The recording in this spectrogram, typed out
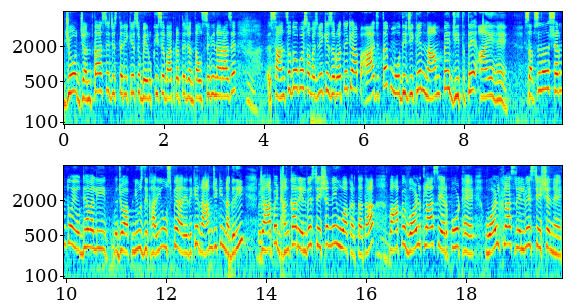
जो जनता से जिस तरीके से बेरुखी से बात करते हैं जनता उससे भी नाराज़ है। हम्म। सांसदों को समझने की ज़रूरत है कि आप आज तक मोदी जी के के नाम पे जीतते आए हैं। सबसे ज़्यादा शर्म तो अयोध्या वाली जो आप न्यूज़ दिखा रही हो उस पर आ रही है। देखिए राम जी की नगरी जहाँ पे ढंग का रेलवे स्टेशन नहीं हुआ करता था वहाँ पे वर्ल्ड क्लास एयरपोर्ट है वर्ल्ड क्लास रेलवे स्टेशन है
